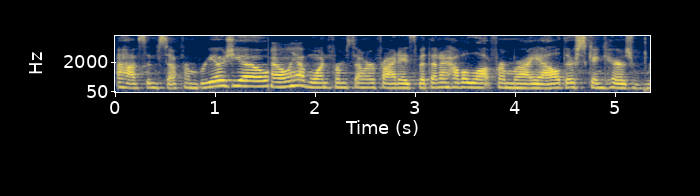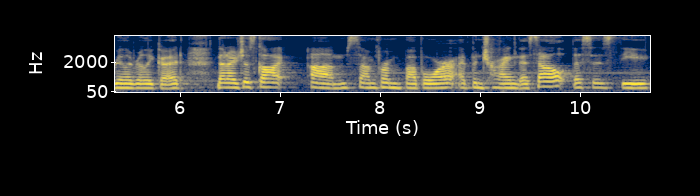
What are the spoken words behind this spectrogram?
I have some stuff from Briogeo. I only have one from Summer Fridays, but then I have a lot from Royale. Their skincare is really, really good. Then I just got um, some from Babor. I've been trying this out. This is the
